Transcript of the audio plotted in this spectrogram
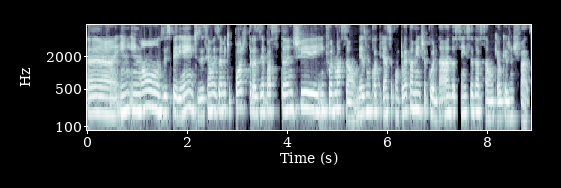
Uh, em, em mãos experientes, esse é um exame que pode trazer bastante informação, mesmo com a criança completamente acordada, sem sedação, que é o que a gente faz.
